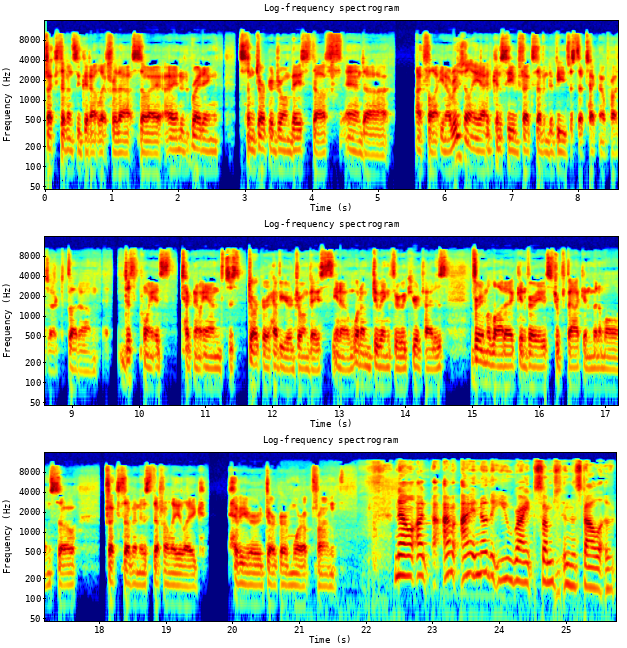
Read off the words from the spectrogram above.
Vex 7's a good outlet for that. So I, I ended up writing some darker drum bass stuff and uh, I thought, you know, originally I had conceived Vex 7 to be just a techno project, but um, at this point it's techno and just darker, heavier drum bass. You know, what I'm doing through Akuratyde is very melodic and very stripped back and minimal. And so Vex 7 is definitely like heavier, darker, more upfront. Now, I, I I know that you write some in the style of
